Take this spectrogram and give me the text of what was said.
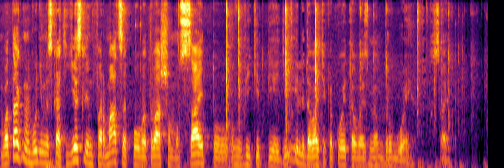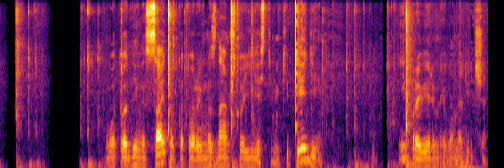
Вот так мы будем искать, есть ли информация по вот вашему сайту в Википедии, или давайте какой-то возьмем другой сайт. Вот один из сайтов, который мы знаем, что есть в Википедии и проверим его наличие.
